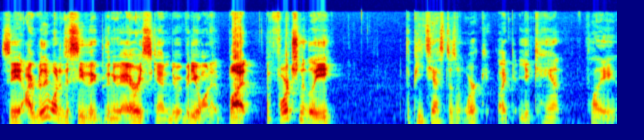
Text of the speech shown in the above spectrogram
See, I really wanted to see the, the new Ares skin and do a video on it, but unfortunately, the PTS doesn't work. Like, you can't play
